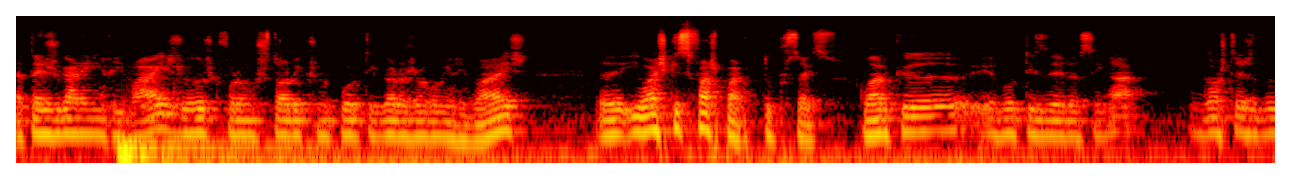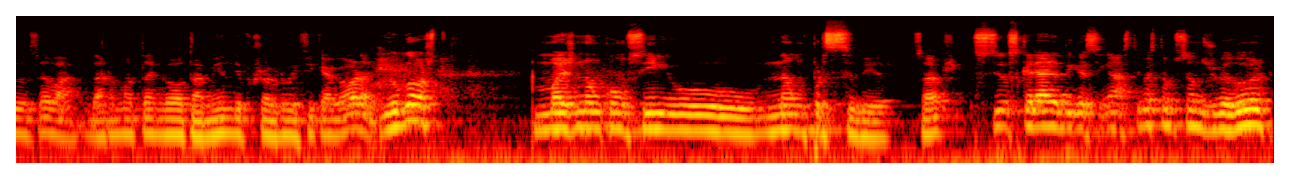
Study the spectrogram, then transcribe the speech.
até jogarem em rivais, jogadores que foram históricos no Porto e agora jogam em rivais. Eu acho que isso faz parte do processo. Claro que eu vou-te dizer assim, ah, gostas de, sei lá, dar uma tanga ao Otamendi porque joga no Benfica agora? Eu gosto mas não consigo não perceber, sabes? Se, se calhar eu digo assim, ah, se estivesse na posição do jogador,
